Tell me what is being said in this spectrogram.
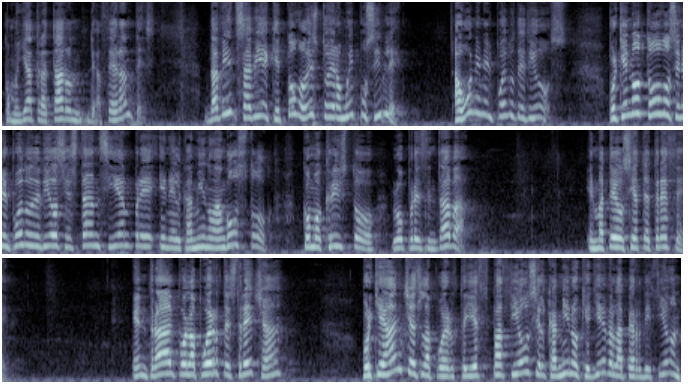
como ya trataron de hacer antes. David sabía que todo esto era muy posible, aún en el pueblo de Dios, porque no todos en el pueblo de Dios están siempre en el camino angosto, como Cristo lo presentaba. En Mateo 7:13 Entrad por la puerta estrecha, porque ancha es la puerta y espacioso el camino que lleva a la perdición,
